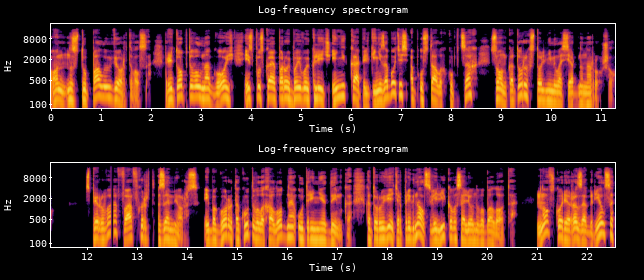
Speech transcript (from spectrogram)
Он наступал и увертывался, притоптывал ногой, испуская порой боевой клич, и ни капельки не заботясь об усталых купцах, сон которых столь немилосердно нарушил. Сперва Фавхард замерз, ибо город окутывала холодная утренняя дымка, которую ветер пригнал с великого соленого болота но вскоре разогрелся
